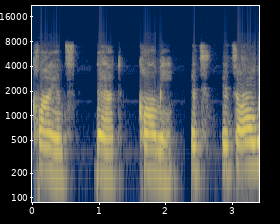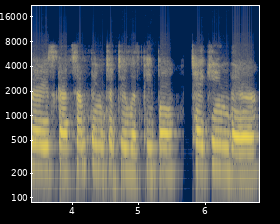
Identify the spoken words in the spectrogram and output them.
clients that call me. It's it's always got something to do with people taking their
